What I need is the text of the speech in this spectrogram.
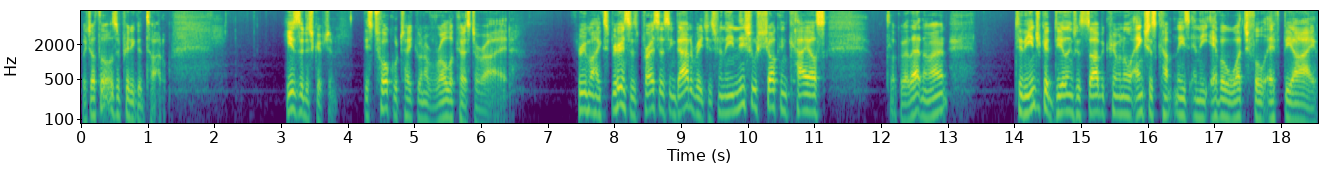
which I thought was a pretty good title. Here's the description This talk will take you on a roller coaster ride through my experiences processing data breaches from the initial shock and chaos. Talk about that in a moment. To the intricate dealings with cybercriminal, anxious companies, and the ever watchful FBI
